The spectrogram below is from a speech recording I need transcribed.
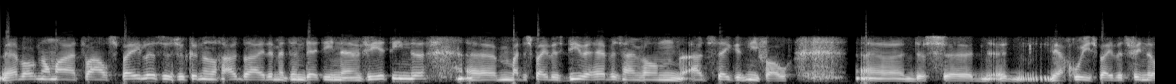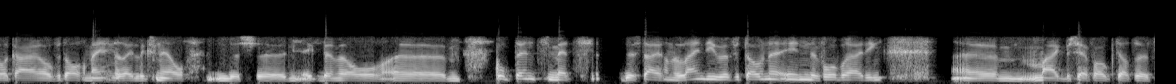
We hebben ook nog maar 12 spelers, dus we kunnen nog uitbreiden met een 13e en 14e. Uh, maar de spelers die we hebben zijn van uitstekend niveau. Uh, dus uh, ja, goede spelers vinden elkaar over het algemeen redelijk snel. Dus ik ben wel ehm, content met de stijgende lijn die we vertonen in de voorbereiding. Ehm, maar ik besef ook dat het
